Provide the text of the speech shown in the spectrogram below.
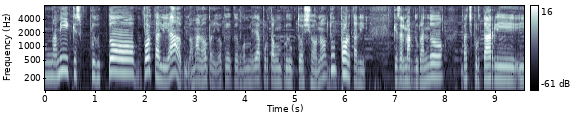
un amic que és productor, porta-li, ah, home, no, però jo que, que com li he de portar un productor això, no? Mm. Tu porta-li, que és el Marc Durandó, vaig portar-li i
